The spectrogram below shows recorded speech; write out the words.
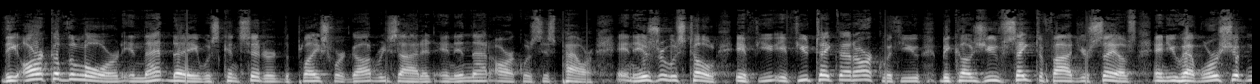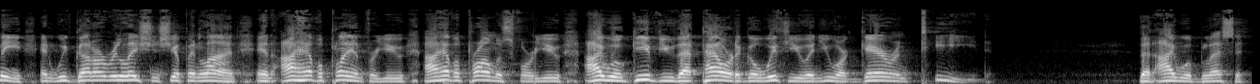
The ark of the Lord in that day was considered the place where God resided, and in that ark was his power. And Israel was told, if you, if you take that ark with you because you've sanctified yourselves and you have worshiped me and we've got our relationship in line and I have a plan for you, I have a promise for you, I will give you that power to go with you and you are guaranteed that I will bless it.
